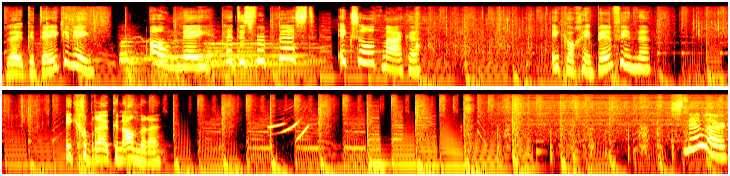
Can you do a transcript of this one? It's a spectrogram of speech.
Leuke tekening. Oh nee, het is verpest. Ik zal het maken. Ik kan geen pen vinden. Ik gebruik een andere. Sneller.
